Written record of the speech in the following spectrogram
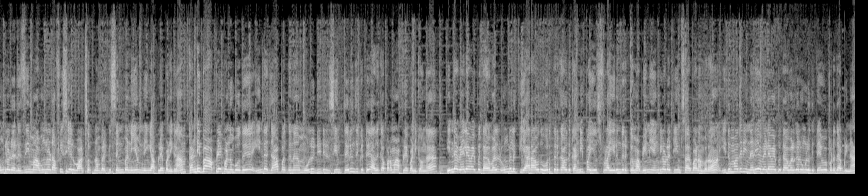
உங்களோட ரெசியூமா அவங்களோட அஃபிஷியல் வாட்ஸ்அப் நம்பருக்கு சென்ட் பண்ணியும் நீங்கள் அப்ளை பண்ணிக்கலாம். கண்டிப்பாக அப்ளை பண்ணும்போது இந்த ஜாப் பற்றின முழு டீடைல்ஸையும் தெரிஞ்சுக்கிட்டு அதுக்கப்புறமா அப்ளை பண்ணிக்கோங்க. இந்த வேலைவாய்ப்பு தகவல் உங்களுக்கு யாராவது ஒருத்தருக்காவது கண்டிப்பாக யூஸ்ஃபுல்லா இருந்திருக்கும் அப்படின்னு எங்களோட டீம் சார்பாக நம்புகிறோம் இது மாதிரி நிறைய வேலைவாய்ப்பு தகவல்கள் உங்களுக்கு தேவைப்படுது அப்படின்னா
